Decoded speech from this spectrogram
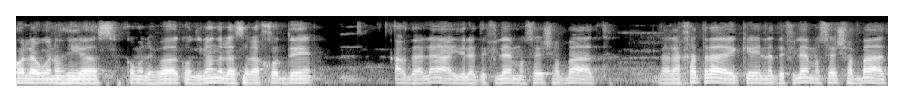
Hola, buenos días. ¿Cómo les va? Continuando la salajot de Abdalá y de la tefilá de Moshe Shabbat. La alajá trae que en la tefilá de Moshe Shabbat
